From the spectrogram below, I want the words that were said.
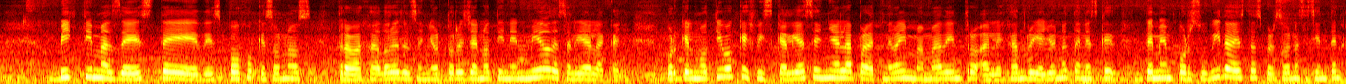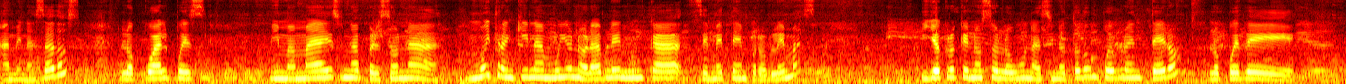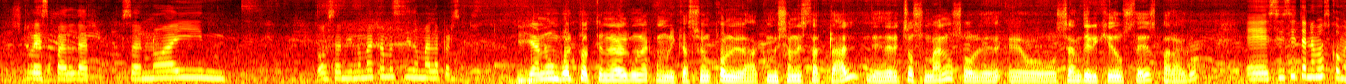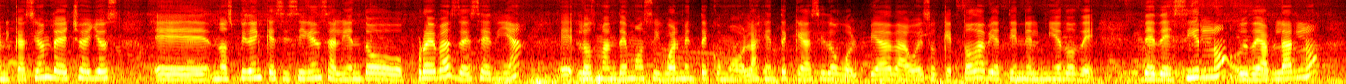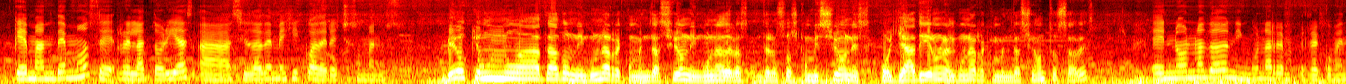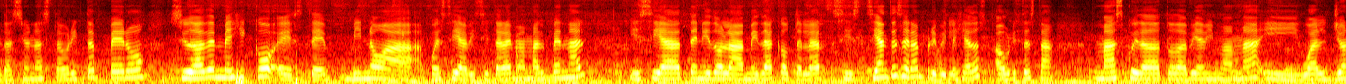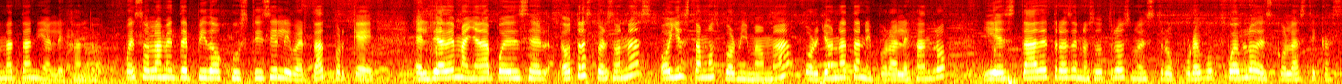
víctimas de este despojo que son los trabajadores del señor Torres ya no tienen miedo de salir a la calle, porque el motivo que Fiscalía señala para tener a mi mamá dentro, Alejandro y a Jonathan, es que temen por su vida, estas personas se sienten amenazados, lo cual pues mi mamá es una persona muy tranquila, muy honorable, nunca se mete en problemas. Y yo creo que no solo una, sino todo un pueblo entero lo puede respaldar. O sea, no hay... O sea, mi mamá jamás ha sido mala persona. ¿Y ya no han vuelto a tener alguna comunicación con la Comisión Estatal de Derechos Humanos o, eh, se han dirigido ustedes para algo? Eh, sí, sí tenemos comunicación. De hecho, ellos eh, nos piden que si siguen saliendo pruebas de ese día, eh, los mandemos igualmente como la gente que ha sido golpeada o eso, que todavía tiene el miedo de, decirlo o de hablarlo, que mandemos eh, relatorías a Ciudad de México a Derechos Humanos. Veo que aún no ha dado ninguna recomendación, ninguna de las, de las dos comisiones, o ya dieron alguna recomendación, ¿tú sabes? Eh, no, no ha dado ninguna recomendación hasta ahorita, pero Ciudad de México este, vino a, pues sí, a visitar a mi mamá al penal y si ha tenido la medida cautelar. Si, antes eran privilegiados, ahorita está más cuidada todavía mi mamá y igual Jonathan y Alejandro. Pues solamente pido justicia y libertad porque el día de mañana pueden ser otras personas. Hoy estamos por mi mamá, por Jonathan y por Alejandro y está detrás de nosotros nuestro pueblo de escolásticas.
